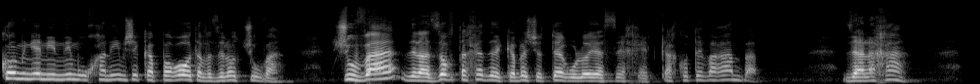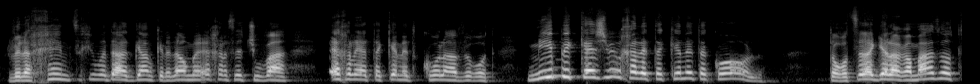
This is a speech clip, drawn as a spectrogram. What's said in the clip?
כל מיני עניינים רוחניים של כפרות, אבל זה לא תשובה. תשובה זה לעזוב את החטא ולקבל שיותר הוא לא יעשה חטא, כך כותב הרמב"ם. זה הלכה. ולכן צריכים לדעת גם כן, אדם אומר איך אעשה תשובה, איך אתקן את כל העבירות. מי ביקש ממך לתקן את הכל? אתה רוצה להגיע לרמה הזאת?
